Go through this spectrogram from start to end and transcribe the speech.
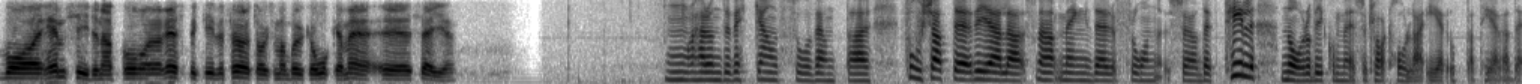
vad hemsidorna på respektive företag som man brukar åka med eh, säger. Mm, och här under veckan så väntar fortsatt eh, rejäla snömängder från söder till norr och vi kommer såklart hålla er uppdaterade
